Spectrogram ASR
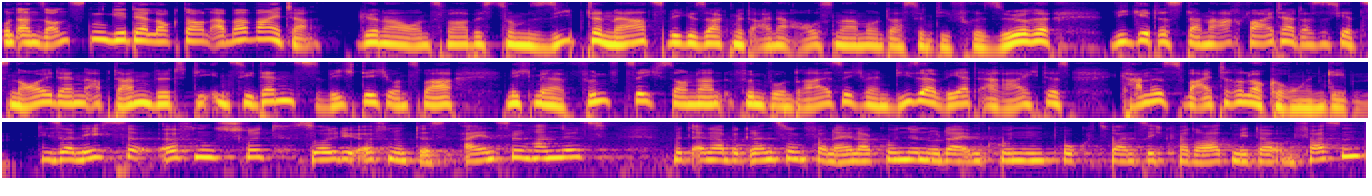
Und ansonsten geht der Lockdown aber weiter. Genau, und zwar bis zum 7. März, wie gesagt, mit einer Ausnahme und das sind die Friseure. Wie geht es danach weiter? Das ist jetzt neu, denn ab dann wird die Inzidenz wichtig und zwar nicht mehr 50, sondern 35. Wenn dieser Wert erreicht ist, kann es weitere Lockerungen geben. Dieser nächste Öffnungsschritt soll die Öffnung des Einzelhandels mit einer Begrenzung von einer Kundin oder einem Kunden pro 20 Quadratmeter umfassen.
